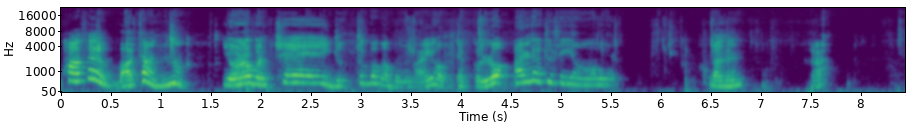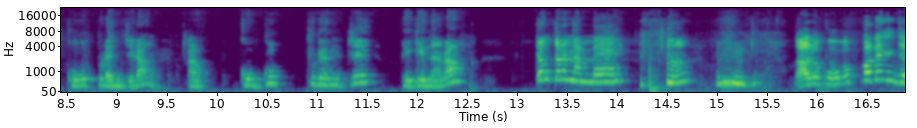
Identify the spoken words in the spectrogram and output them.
파세 맛이 안 나. 여러분 최애 유튜버가 뭔가요? 댓글로 알려주세요. 나는 아? 고급 프렌즈랑 아 고급 프렌즈 베개나랑 짱짱남매. 나도 고급 프렌즈.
